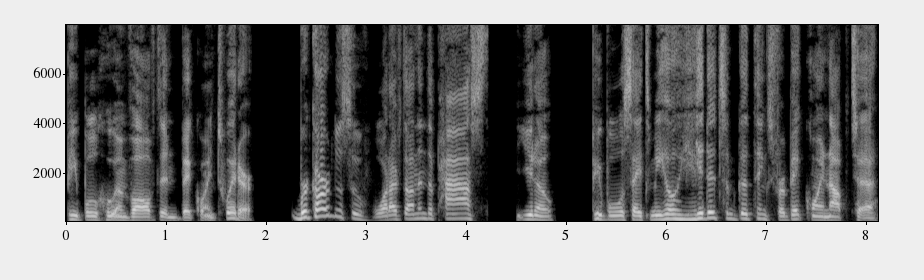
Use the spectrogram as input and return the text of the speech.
people who involved in Bitcoin Twitter. Regardless of what I've done in the past, you know, people will say to me, Oh, you did some good things for Bitcoin up to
